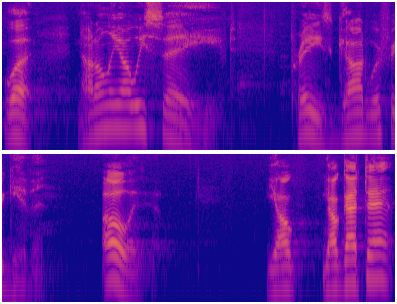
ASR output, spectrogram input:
What? Not only are we saved, praise God, we're forgiven. Oh, y'all, y'all got that?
